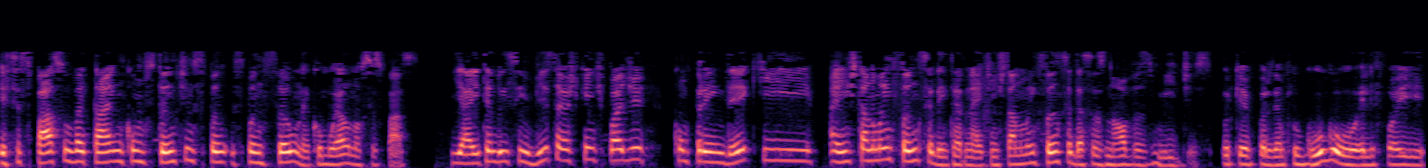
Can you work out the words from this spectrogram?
esse espaço vai estar em constante expansão, né, como é o nosso espaço. E aí, tendo isso em vista, eu acho que a gente pode compreender que a gente está numa infância da internet, a gente está numa infância dessas novas mídias. Porque, por exemplo, o Google ele foi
